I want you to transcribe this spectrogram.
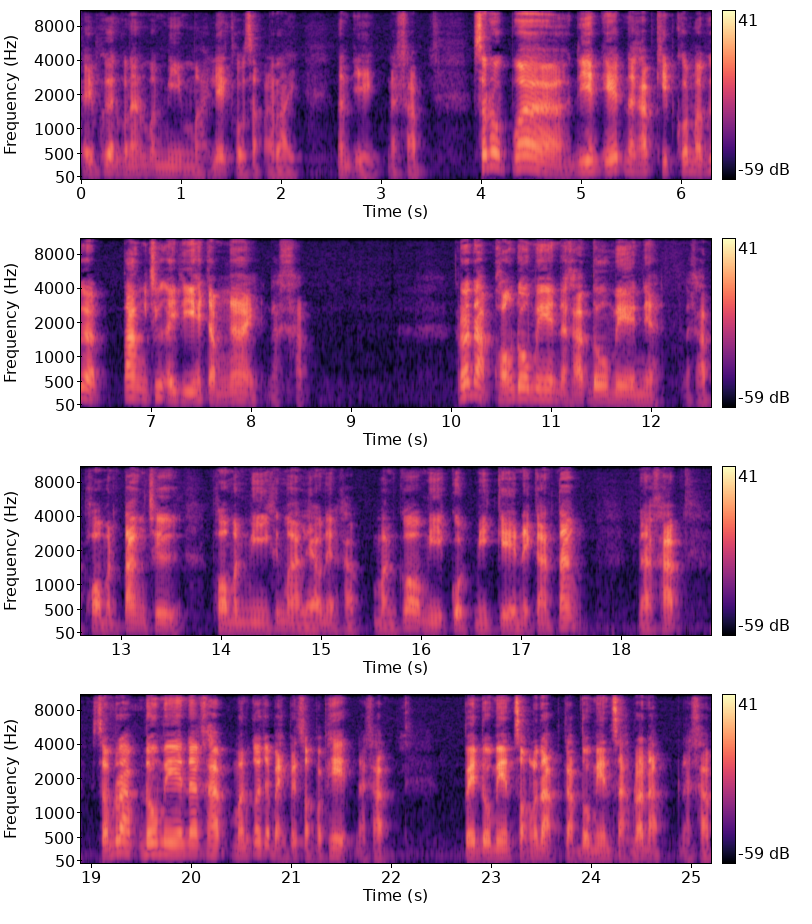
ไอ้เพื่อนคนนั้นมันมีหมายเลขโทรศัพท์อะไรนั่นเองนะครับ สรุปว่า DNS นะครับ คิดค้นมาเพื่อตั้งชื่อ IP ให้จำง่ายนะครับ ระดับของโดเมนนะครับโดเมนเนี่ยนะครับพอมันตั้งชื่อ พอมันมีขึ้นมาแล้วเนี่ยครับมันก็มีกฎมีเกณฑ์ในการตั้งนะครับสำหรับโดเมนนะครับมันก็จะแบ่งเป็น 2 ประเภทนะครับเป็นโดเมน 2 ระดับกับโดเมน 3 ระดับนะครับ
